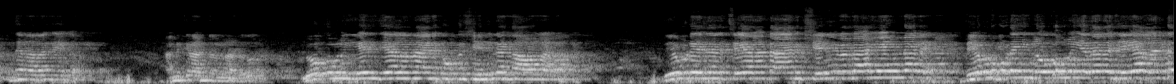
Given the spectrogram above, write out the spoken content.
అంతే అలాగే కదా అందుకని అంటున్నాడు లోకంలో ఏది చేయాలన్నా ఆయనకు ఒక శరీరం కావాలట. దేవుడు ఏదైనా చేయాలంటే ఆయనకు శరీరధారి అయి ఉండాలి. దేవుడు కూడా ఈ లోకంలో ఏదైనా చేయాలంటే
